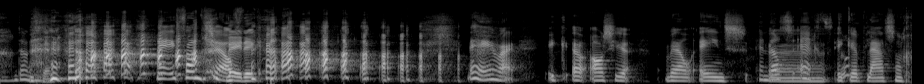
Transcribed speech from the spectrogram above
dank je. Nee, ik van mezelf. Weet ik. Nee, maar ik, eh, als je wel eens... En dat is eh, echt, Ik heb laatst nog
